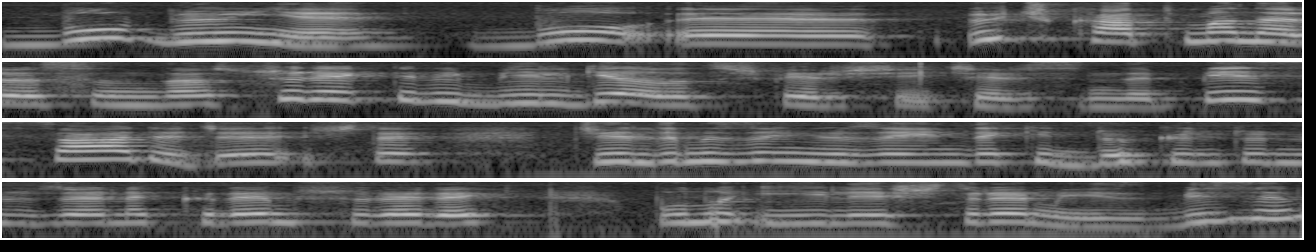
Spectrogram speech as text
bu bünye, bu e, üç katman arasında sürekli bir bilgi alışverişi içerisinde. Biz sadece işte cildimizin yüzeyindeki döküntünün üzerine krem sürerek bunu iyileştiremeyiz. Bizim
